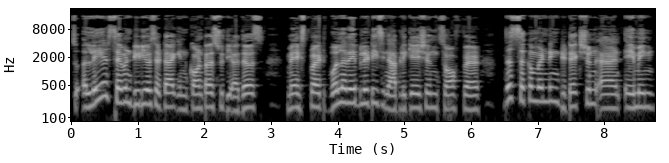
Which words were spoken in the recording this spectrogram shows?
So a layer 7 DDoS attack in contrast to the others may exploit vulnerabilities in application software thus circumventing detection and aiming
